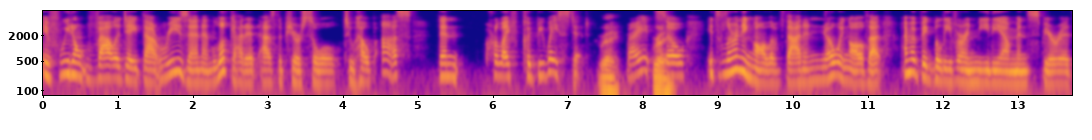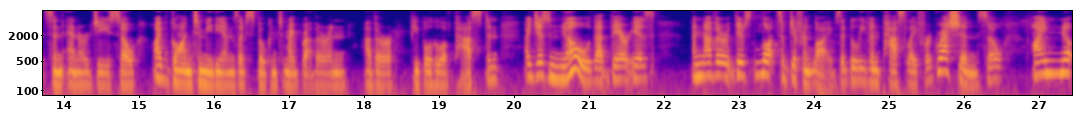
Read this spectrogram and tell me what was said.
If we don't validate that reason and look at it as the pure soul to help us, then her life could be wasted Right. right? Right. So it's learning all of that and knowing all of that. I'm a big believer in medium and spirits and energy. So I've gone to mediums, I've spoken to my brother and other people who have passed. And I just know that there is another, there's lots of different lives. I believe in past life regression. So I know.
